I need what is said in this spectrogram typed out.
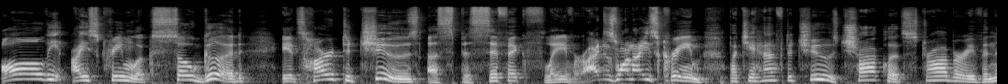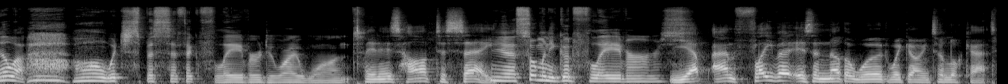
all the ice cream looks so good, it's hard to choose a specific flavor. I just want ice cream, but you have to choose chocolate, strawberry, vanilla. Oh, which specific flavor do I want? It is hard to say. Yeah, so many good flavors. Yep, and flavor is another word we're going to look at.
